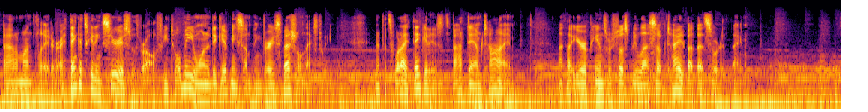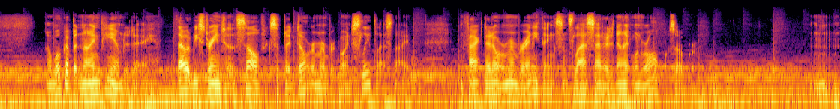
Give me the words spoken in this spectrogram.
About a month later. I think it's getting serious with Rolf. He told me he wanted to give me something very special next week. And if it's what I think it is, it's about damn time. I thought Europeans were supposed to be less uptight about that sort of thing. I woke up at 9 p.m. today. That would be strange in itself, except I don't remember going to sleep last night. In fact, I don't remember anything since last Saturday night when Rolf was over. Mm.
